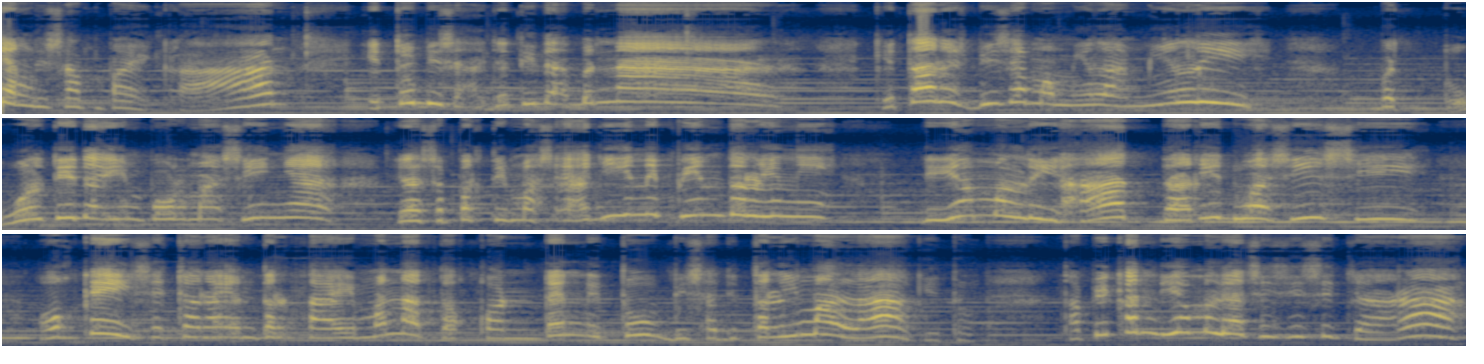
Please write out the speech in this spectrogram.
yang disampaikan itu bisa aja tidak benar. Kita harus bisa memilah-milih betul tidak informasinya? Ya seperti Mas Aji ini pintar ini. Dia melihat dari dua sisi. Oke secara entertainment atau konten itu bisa diterima lah gitu. Tapi kan dia melihat sisi sejarah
